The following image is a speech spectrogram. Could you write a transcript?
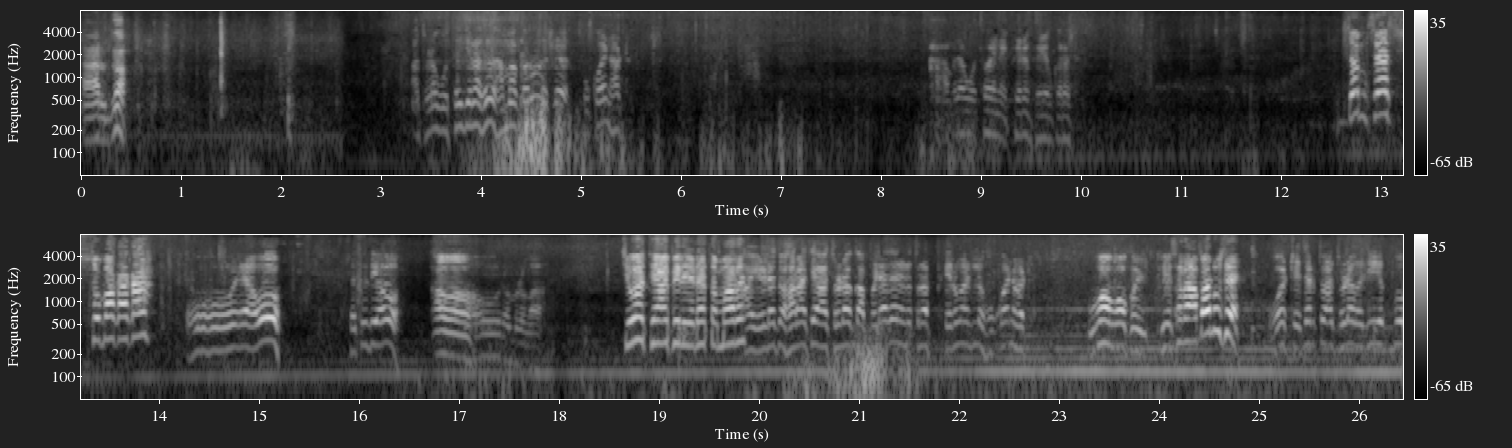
સારું જો. આ થોડા ઓછા ગયેલા છે. હમા કરો ને એટલે ફૂકો ને હટ. હા બધા ઓછો ને ફેરવ ફેરવ કરો. ચમ છે સોમા કાકા ઓહો એ આવો. સતુજી આવો. આવો આવો. રમ રમા કેવા થયા ફેર એડા તમારે? આ એડા તો હારા છે. આ થોડા કપડા છે ને થોડા ફેરવા એટલે હુકાન હટ. વાહ વાહ ભાઈ ઠેસર આવવાનું છે? ઓ ઠેસર તો આ થોડા હજી એક બહુ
